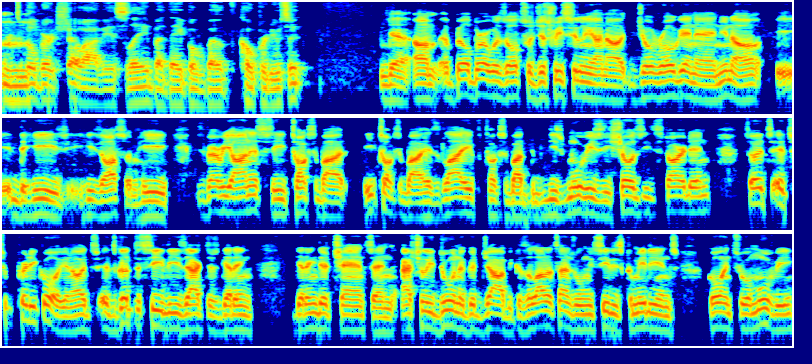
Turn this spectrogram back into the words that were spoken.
It's Mhm. Bill Burr's show, obviously, but they both, both co-produce it. Yeah, um, Bill Burr was also just recently on uh, Joe Rogan, and you know he's he's awesome. He he's very honest. He talks about he talks about his life, talks about th- these movies, these shows he starred in. So it's it's pretty cool. You know, it's it's good to see these actors getting getting their chance and actually doing a good job because a lot of times when we see these comedians go into a movie,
